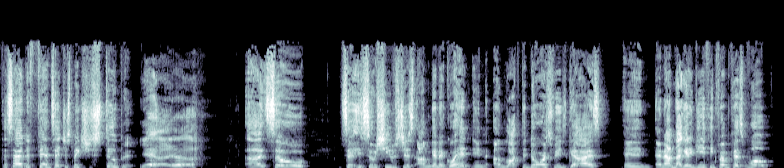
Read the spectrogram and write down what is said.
That's not a defense. That just makes you stupid. Yeah, yeah. Uh, so so so she was just, I'm gonna go ahead and unlock the doors for these guys, and and I'm not gonna get anything from them because well.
